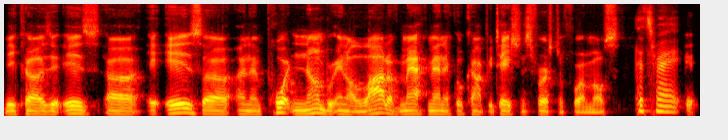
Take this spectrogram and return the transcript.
because it is uh, it is uh, an important number in a lot of mathematical computations. First and foremost, that's right. It,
